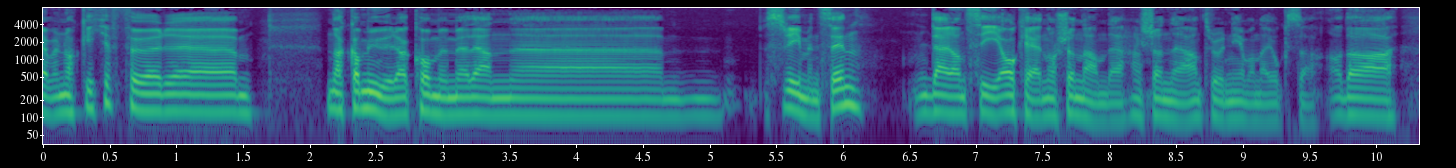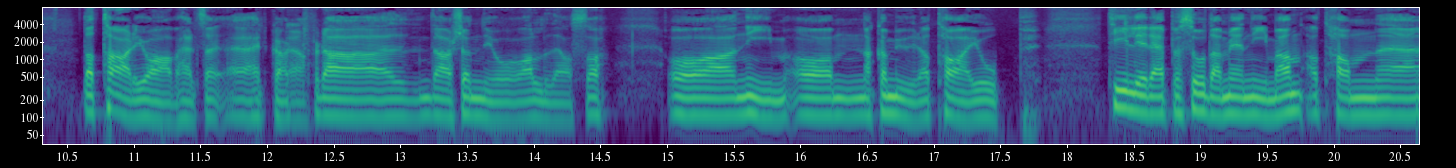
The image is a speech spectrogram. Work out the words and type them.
er vel nok ikke før Nakamura kommer med den streamen sin, der han sier ok, nå skjønner han det. Han skjønner, han tror Niemann har juksa. Og da, da tar det jo av, helt, helt klart. Ja. For da, da skjønner jo alle det også. Og, Nim, og Nakamura tar jo opp tidligere episoder med Niman at han eh,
